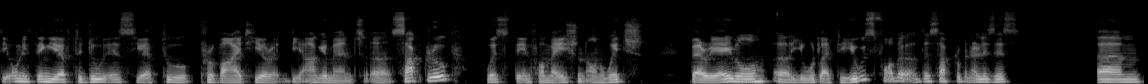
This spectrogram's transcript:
The only thing you have to do is you have to provide here the argument uh, subgroup with the information on which variable uh, you would like to use for the, the subgroup analysis. Um,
